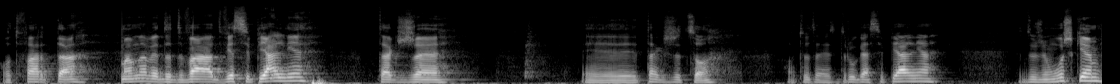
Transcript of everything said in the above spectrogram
otwarta. Mam nawet dwa, dwie sypialnie, także, yy, także co? O, tutaj jest druga sypialnia z dużym łóżkiem.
